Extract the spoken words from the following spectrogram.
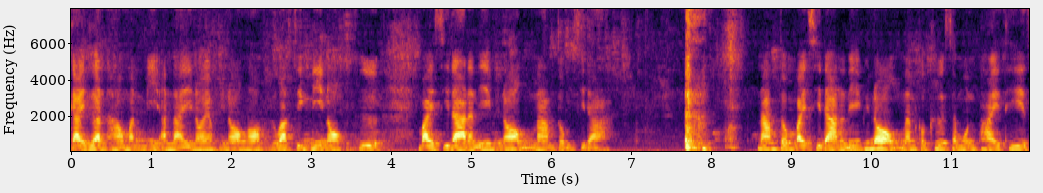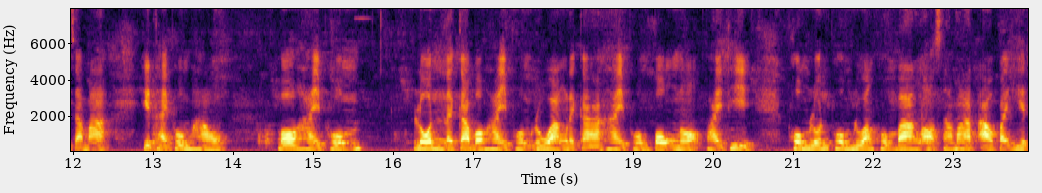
ไก่เฮือนเฮามันมีอันใดเนาะพี่น้องเนาะคือว่าสิ่งนี้เนาะก็คือใบซีดานั่นเองพี่น้องน้ำต้มซีดา น้ำต้มใบซีดานั่นเองพี่น้อง นั่นก็คือสมุนไพรที่จะมาเฮ็ดให้ผมเฮาบ่ให้ผมล้นและก็บ่ให้ผมร่วงและก็ให้ผมปงเนาะไผที่ผมล้นผมร่วงผมบางเนาะสามารถเอาไปเฮ็ด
